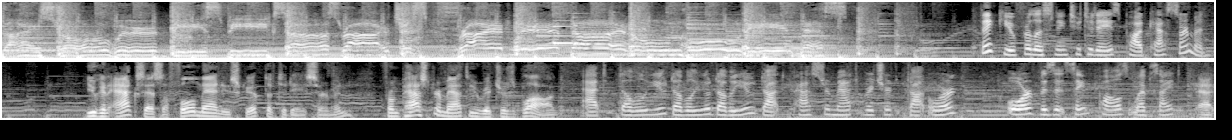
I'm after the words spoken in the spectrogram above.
Thy strong word bespeaks us righteous, bright with thine own holiness. Thank you for listening to today's podcast sermon. You can access a full manuscript of today's sermon from Pastor Matthew Richard's blog at www.pastormattrichard.org or visit St. Paul's website at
